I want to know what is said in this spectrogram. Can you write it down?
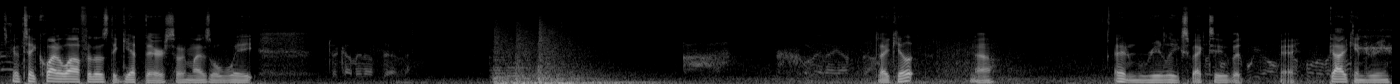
It's going to take quite a while for those to get there, so I might as well wait. Did I kill it? No. I didn't really expect to, but hey, guy can dream.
